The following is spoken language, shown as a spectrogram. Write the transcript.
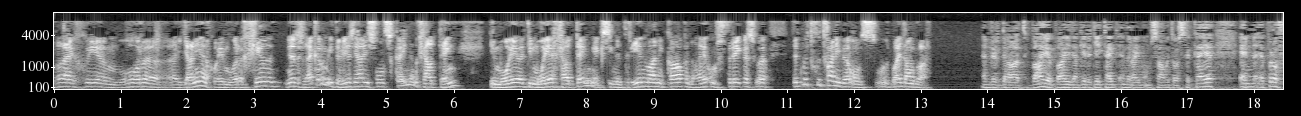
Baie goeiemôre uh, Jannie en goeiemôre Giel. Nee, dit is lekker om hier te wees. Ja, die son skyn in Gauteng. Die mooie die mooie Gauteng. Ek sien dit reën maar in die Kaap en daai omstreke so. Dit moet goed gaan hier by ons. Ons baie dankbaar. Inderdaad, baie baie dankie dat jy tyd inruim om saam met ons te kuier. En uh, Prof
